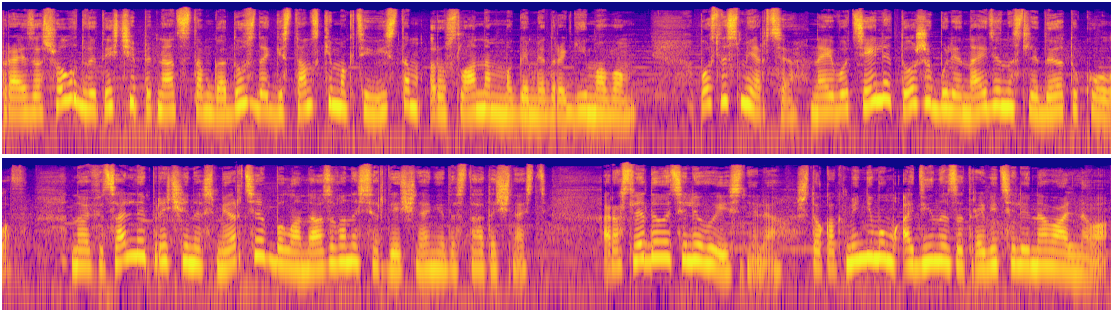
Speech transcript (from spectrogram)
произошел в 2015 году с дагестанским активистом Русланом Магомедрагимовым. После смерти на его теле тоже были найдены следы от уколов, но официальной причиной смерти была названа сердечная недостаточность. Расследователи выяснили, что как минимум один из отравителей Навального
